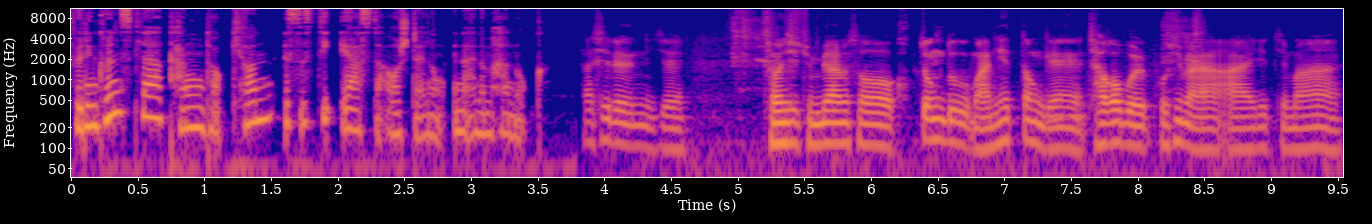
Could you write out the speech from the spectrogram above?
Für den Künstler Kang Dok-hyun ist es die erste Ausstellung in einem Hanuk. 사실은 이제 전시 준비하면서 걱정도 많이 했던 게 작업을 보시면 알겠지만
